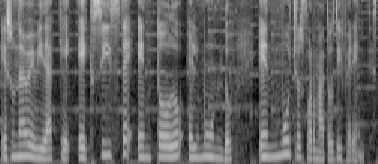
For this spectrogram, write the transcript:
Es una bebida que existe en todo el mundo en muchos formatos diferentes.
